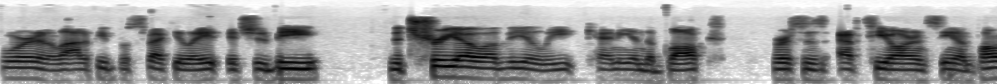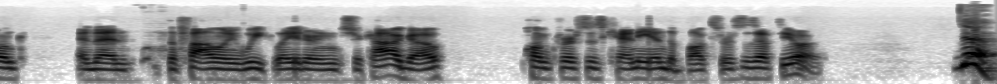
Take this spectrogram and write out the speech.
for it, and a lot of people speculate it should be the trio of the elite, Kenny and the Bucks versus FTR and CM Punk, and then the following week later in Chicago, Punk versus Kenny and the Bucks versus FTR. Yeah,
